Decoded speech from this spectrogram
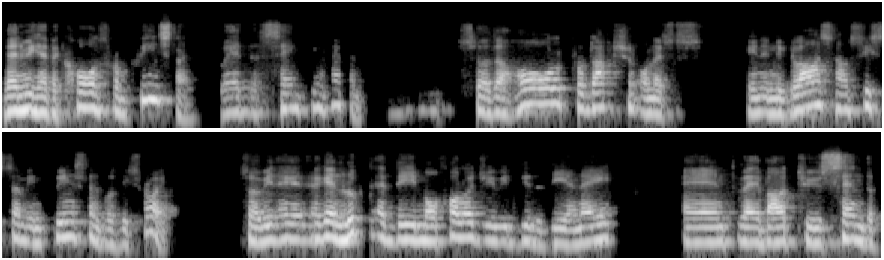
Then we have a call from Queensland where the same thing happened. So the whole production on a in, in the glasshouse system in Queensland was destroyed. So we again looked at the morphology, we did the DNA, and we're about to send the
